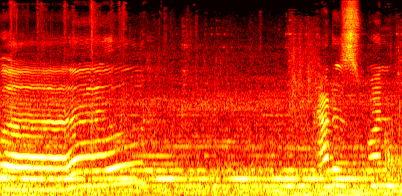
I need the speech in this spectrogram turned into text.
Well... How does one...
